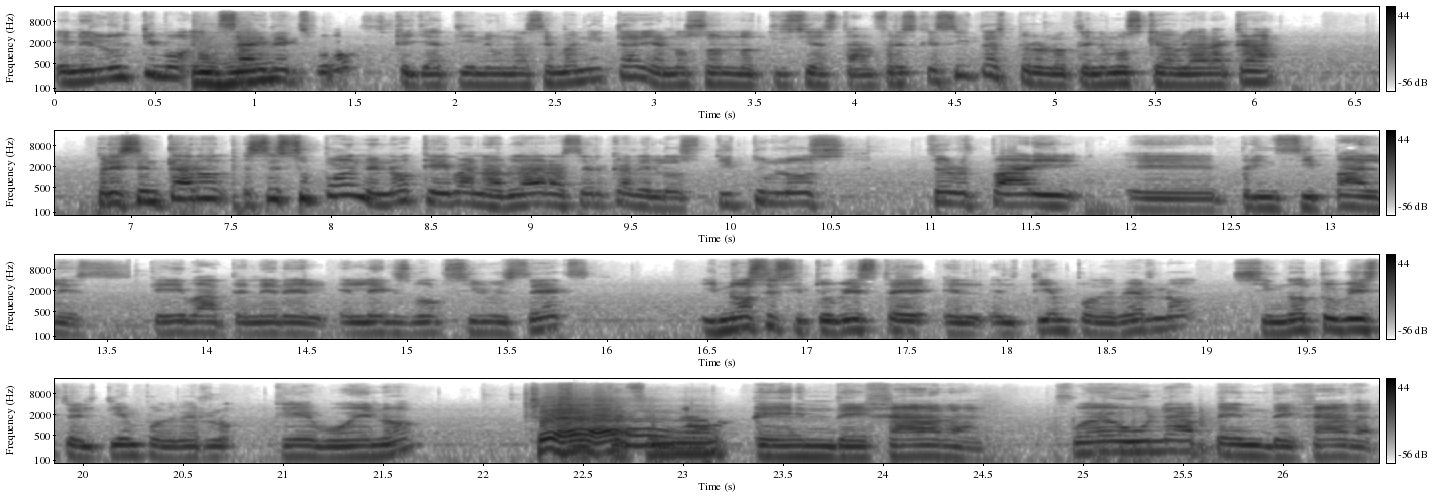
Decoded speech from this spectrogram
En el último Inside Xbox, que ya tiene una semanita, ya no son noticias tan fresquecitas, pero lo tenemos que hablar acá. Presentaron, se supone, ¿no? Que iban a hablar acerca de los títulos third party eh, principales que iba a tener el, Xbox Series X. Y no sé si tuviste el, tiempo de verlo. Si no tuviste el tiempo de verlo, qué bueno. Fue una pendejada. Fue una pendejada.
